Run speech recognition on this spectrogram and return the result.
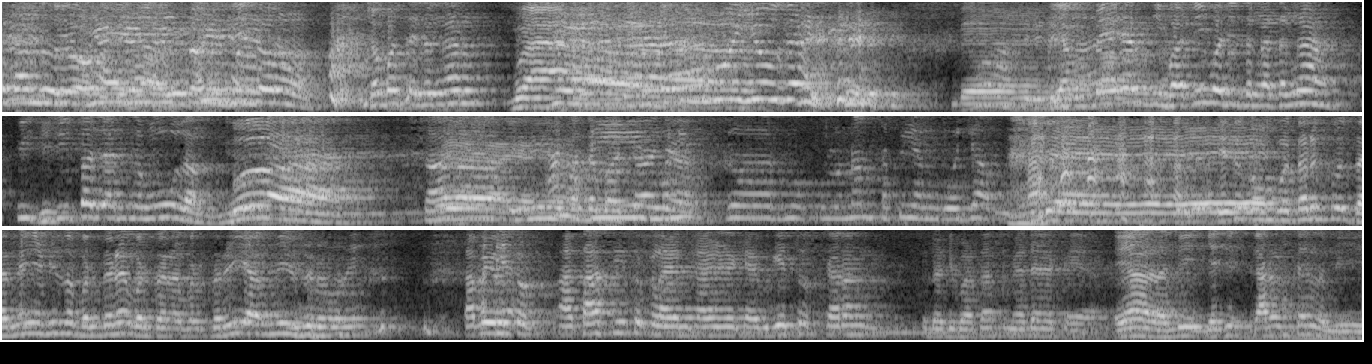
rekam dulu. Iya, iya, Iya, itu, itu. itu. Coba saya dengar. Wah. Saya tunggu juga. Yang PR tiba-tiba di tengah-tengah. Ih di situ aja ada saya mengulang. Wah. Salah ini ya. Di bacanya. menit ke 26 tapi yang 2 jam. Itu komputerku seandainya bisa berteriak berteriak berteriak gitu Tapi untuk atasi itu klien-klien kayak begitu sekarang sudah dibatasi ada kayak Ya lebih jadi sekarang saya lebih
